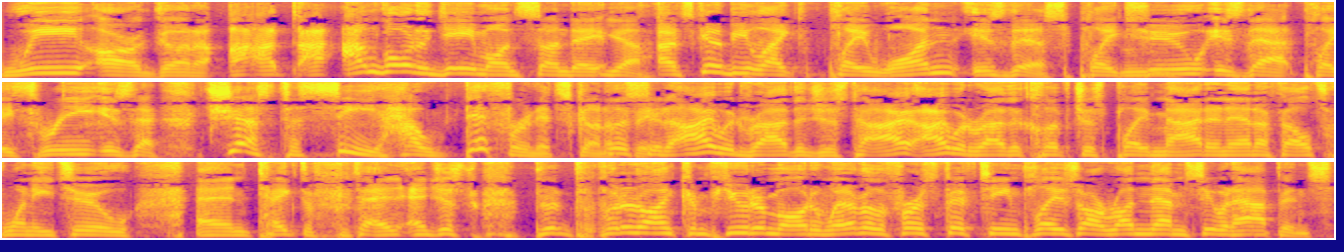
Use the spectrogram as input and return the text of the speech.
We are gonna. I, I, I'm going to the game on Sunday. Yeah. it's going to be like play one is this, play Mm-hmm. 2 is that, play three is that, just to see how different it's going to be. Listen, I would rather just I, I would rather Cliff just play Madden NFL 22 and take the and, and just put, put it on computer mode and whatever the first 15 plays are, run them, see what happens.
